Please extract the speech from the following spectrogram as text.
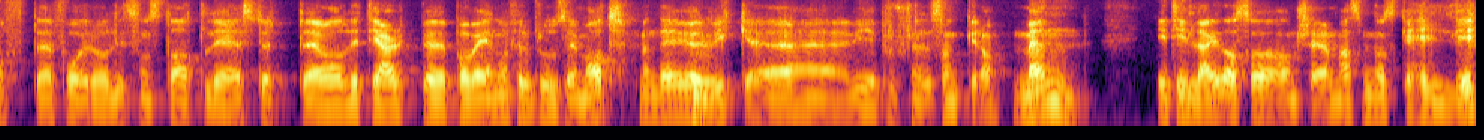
ofte får jo litt sånn statlig støtte og litt hjelp eh, på veien for å produsere mat. Men det gjør jo ikke eh, vi profesjonelle sankere. Men i tillegg da, så anser jeg meg som ganske heldig.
